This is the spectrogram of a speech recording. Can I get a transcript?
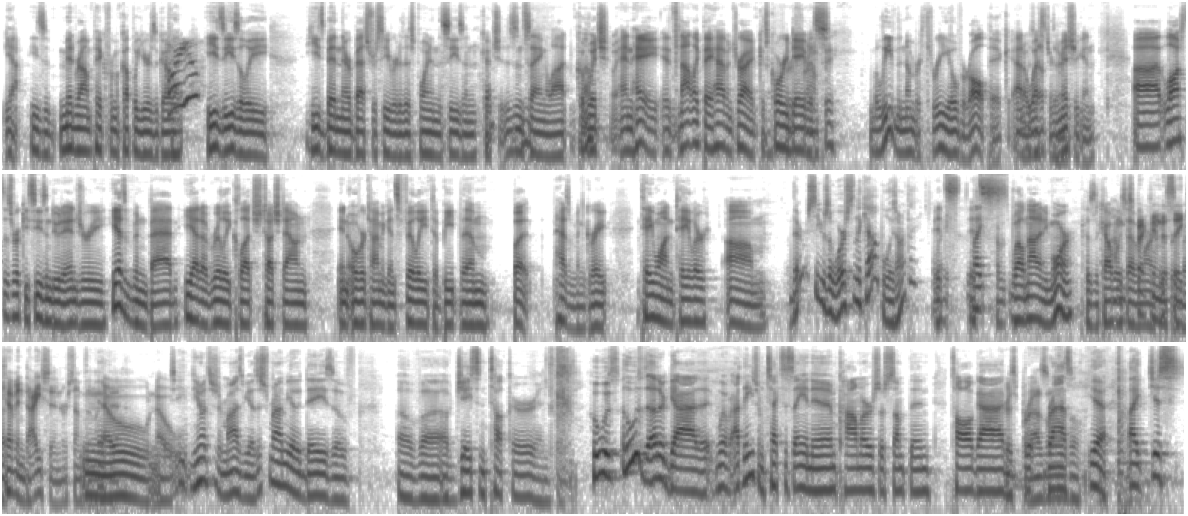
yeah, he's a mid round pick from a couple years ago. are you? He's easily he's been their best receiver to this point in the season, which isn't saying a lot. Co- Well. Which and hey, it's not like they haven't tried because Corey First Davis. I believe the number three overall pick out of Western. Michigan, uh, lost his rookie season due to injury. He hasn't been bad. He had a really clutch touchdown in overtime against Philly to beat them, but hasn't been great. Taywan Taylor. Um, Their receivers are worse than the Cowboys, aren't they? It's, Like- it's well, not anymore because the I'm Cowboys have expecting Amari him to say but- Kevin Dyson or something. like No, no. Gee, you know what this reminds me of? This reminds me of the days of of uh, of Jason Tucker and who was who was the other guy that went, I think he's from Texas A and M Commerce or something. Tall guy, Chris Brazzell. Brazzell. Yeah, like just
